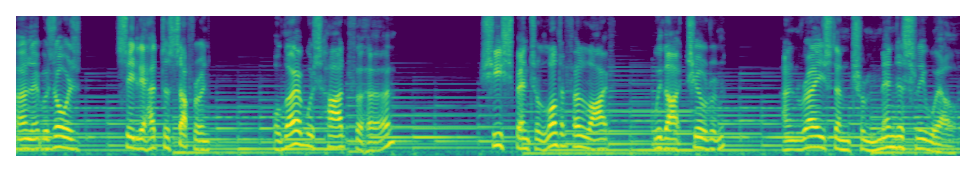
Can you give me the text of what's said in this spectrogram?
and it was always Celia had to suffer. And although it was hard for her, she spent a lot of her life with our children and raised them tremendously well.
